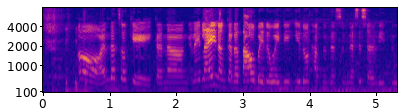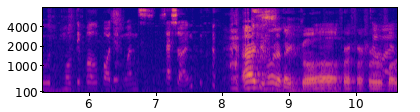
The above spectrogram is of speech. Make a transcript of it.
Oh, and that's okay. Kanang, lain ang kada tao, by the way, you don't have to nece- necessarily do multiple pod in one session. Ah, di mo na ko for for for for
